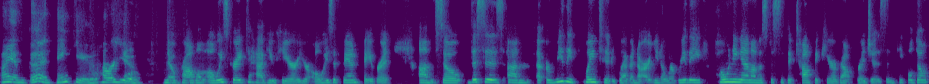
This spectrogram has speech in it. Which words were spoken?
I am good. Thank you. How are you? No problem. Always great to have you here. You're always a fan favorite. Um, so this is um, a really pointed webinar. You know, we're really honing in on a specific topic here about bridges, and people don't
